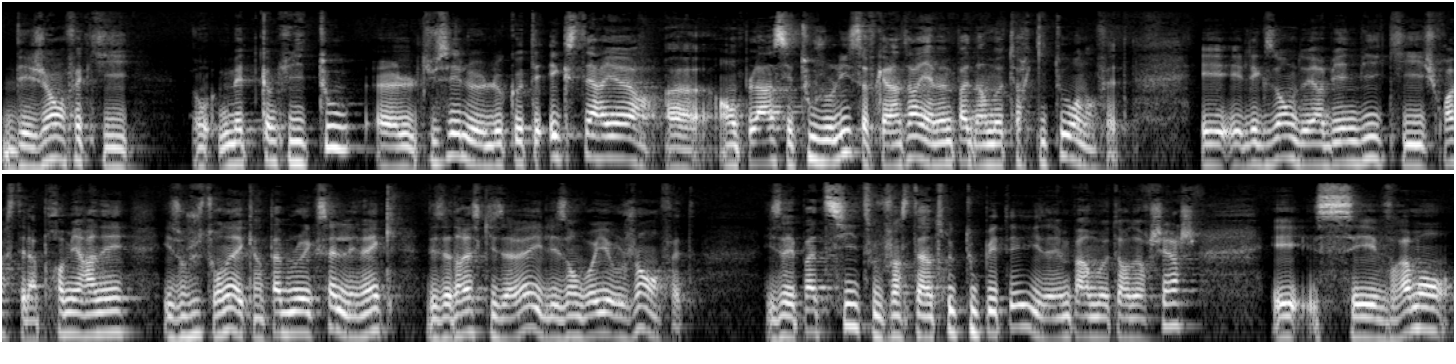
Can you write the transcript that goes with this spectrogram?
des gens en fait qui mettent, comme tu dis, tout, euh, tu sais, le, côté extérieur euh, en place, c'est tout joli, sauf qu'à l'intérieur, il n'y a même pas d'un moteur qui tourne en fait. Et, l'exemple de Airbnb, qui, je crois que c'était la première année, ils ont juste tourné avec un tableau Excel, les mecs, des adresses qu'ils avaient, ils les envoyaient aux gens en fait. Ils n'avaient pas de site, enfin c'était un truc tout pété, ils n'avaient même pas un moteur de recherche. Et c'est vraiment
